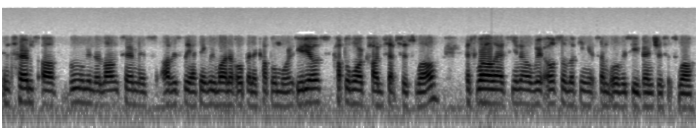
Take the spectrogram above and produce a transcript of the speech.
in terms of boom in the long term is obviously I think we want to open a couple more studios, a couple more concepts as well, as well as you know we're also looking at some overseas ventures as well.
